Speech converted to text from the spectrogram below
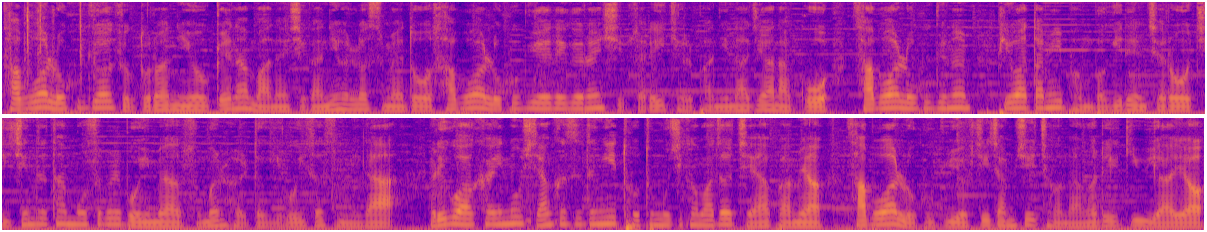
사부와 로쿠규가 격돌한 이후 꽤나 많은 시간이 흘렀음에도 사부와 로쿠규의 대결은 쉽사리 결판이 나지 않았고 사부와 로쿠규는 피와 땀이 범벅이 된 채로 지친 듯한 모습을 보이며 숨을 헐떡이고 있었습니다. 그리고 아카이노, 시앙크스 등이 토트무시카마저 제압하며 사부와 로쿠규 역시 잠시 전황을 잃기 위하여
